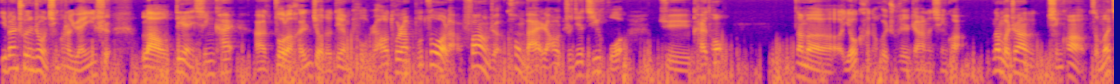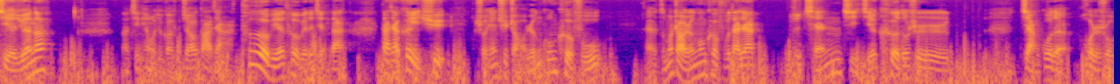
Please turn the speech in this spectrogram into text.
一般出现这种情况的原因是老店新开啊，做了很久的店铺，然后突然不做了，放着空白，然后直接激活去开通，那么有可能会出现这样的情况。那么这样的情况怎么解决呢？那今天我就告教大家，特别特别的简单，大家可以去首先去找人工客服，哎，怎么找人工客服？大家之前几节课都是讲过的，或者说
